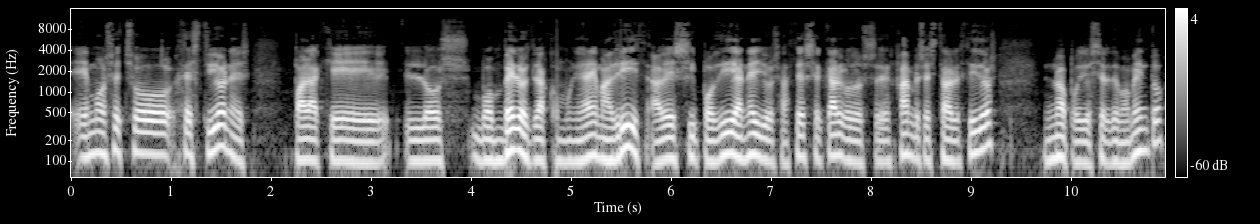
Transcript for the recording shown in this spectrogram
hemos hecho gestiones para que los bomberos de la Comunidad de Madrid, a ver si podían ellos hacerse cargo de los enjambres establecidos. No ha podido ser de momento.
